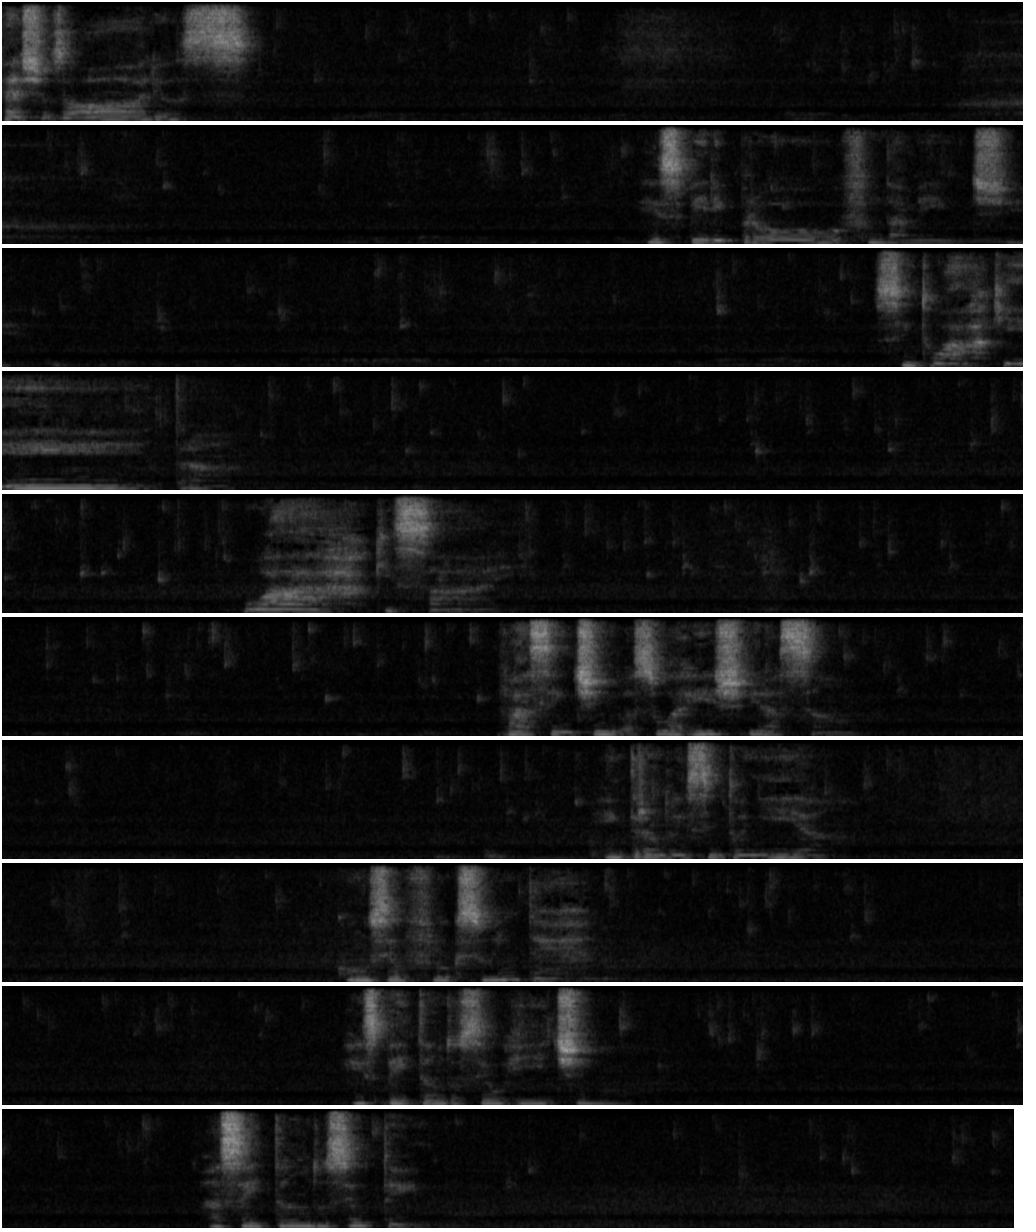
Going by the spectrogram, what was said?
Feche os olhos. Respire profundamente. Sinto o ar que entra. O ar que sai. Vá sentindo a sua respiração. Entrando em sintonia com o seu fluxo interno. Respeitando o seu ritmo. aceitando o seu tempo,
